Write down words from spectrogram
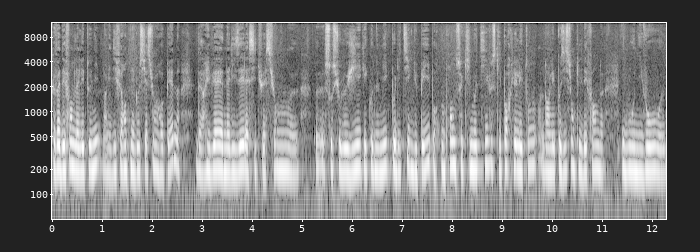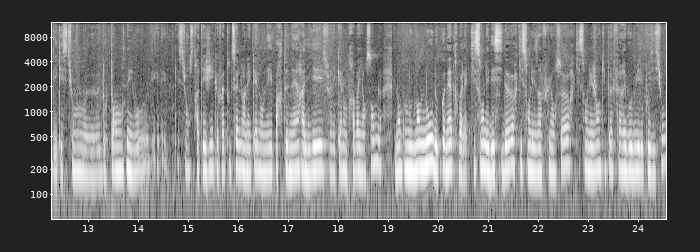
que va défendre la Lettonie dans les différentes négociations européennes, d'arriver à analyser la situation euh, euh, sociologique, économique, politique du pays pour comprendre ce qui motive, ce qui porte les Lettons dans les positions qu'ils défendent, ou au niveau euh, des questions d'OTAN, au niveau des, questions stratégiques, enfin toutes celles dans lesquelles on est partenaires, alliés, sur lesquelles on travaille ensemble. Donc on nous demande, nous, de connaître voilà, qui sont les décideurs, qui sont les influenceurs, qui sont les gens qui peuvent faire évoluer les positions.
